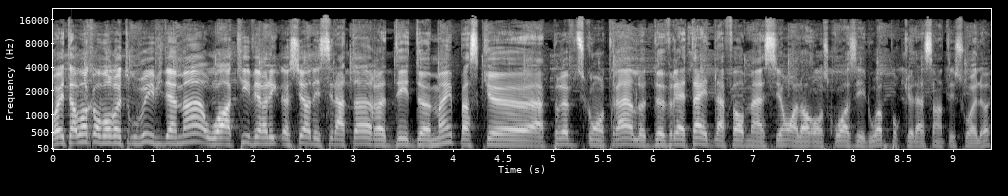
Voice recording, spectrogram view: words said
Oui, Ottawa qu'on va retrouver évidemment au hockey Véronique Le des sénateurs euh, dès demain parce que, à preuve du contraire, devrait être la formation. Alors, on se croise les doigts pour que la santé soit là.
